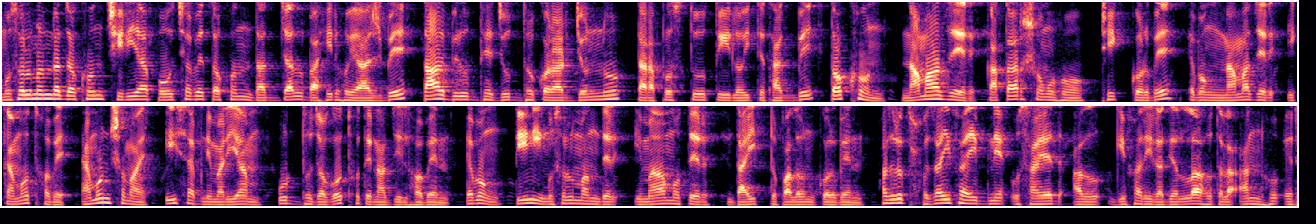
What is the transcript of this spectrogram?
মুসলমানরা যখন সিরিয়া পৌঁছাবে, তখন দাজ্জাল বাহির হয়ে আসবে, তার বিরুদ্ধে যুদ্ধ করার জন্য তারা প্রস্তুতি লইতে থাকবে। তখন নামাজের কাতারসমূহ ঠিক করবে এবং নামাজের ইকামত হবে। এমন সময় ইসাবনি মারিয়াম ঊর্ধ্ব জগৎ হতে নাজিল হবেন এবং তিনি মুসলমানদের ইমামতের দায়িত্ব পালন করবেন। হজরত হুজাইফা ইবনে উসায়েদ আল গিফারি রাদিয়াল্লাহ তালা আনহু এর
